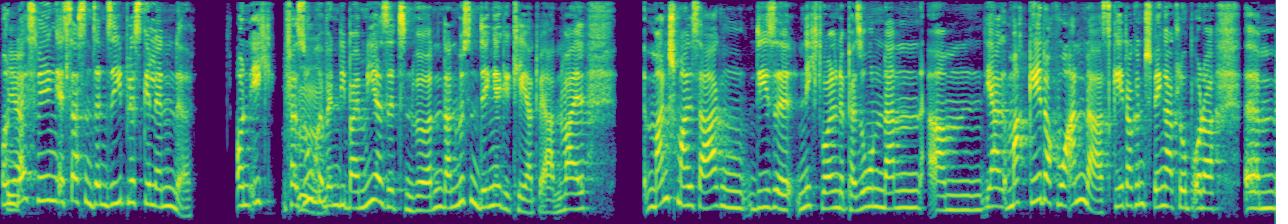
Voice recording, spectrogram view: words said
Und ja. deswegen ist das ein sensibles Gelände. Und ich versuche, mhm. wenn die bei mir sitzen würden, dann müssen Dinge geklärt werden, weil Manchmal sagen diese nicht wollende Personen dann, ähm, ja, mach, geh doch woanders, geh doch in den Schwingerclub oder ähm,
